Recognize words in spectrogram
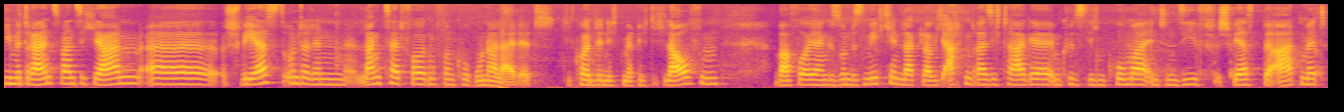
die mit 23 Jahren äh, schwerst unter den Langzeitfolgen von Corona leidet. Die konnte nicht mehr richtig laufen, war vorher ein gesundes Mädchen, lag, glaube ich, 38 Tage im künstlichen Koma, intensiv, schwerst beatmet.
